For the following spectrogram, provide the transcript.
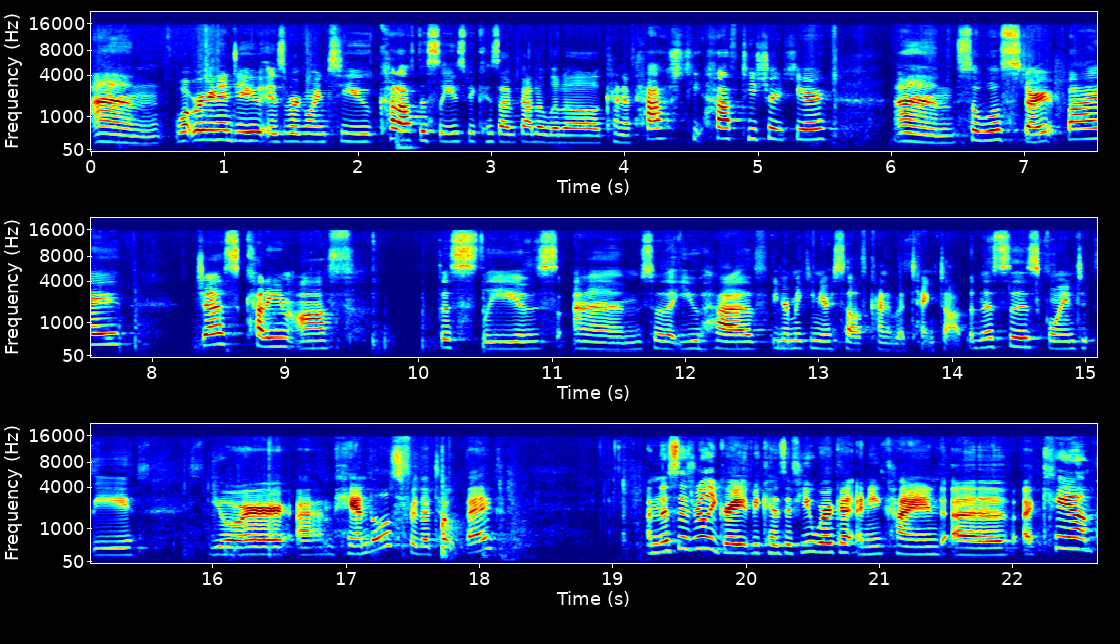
Um, what we're gonna do is we're going to cut off the sleeves because I've got a little kind of half, t-shirt here. Um, so we'll start by just cutting off the sleeves um, so that you have, you're making yourself kind of a tank top. And this is going to be your um, handles for the tote bag. And this is really great because if you work at any kind of a camp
